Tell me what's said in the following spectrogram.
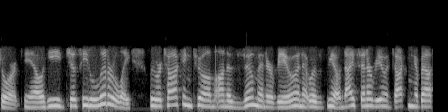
short. You know, he just, he literally, we were talking to him on a Zoom interview, and it was, you know, nice interview and talking about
